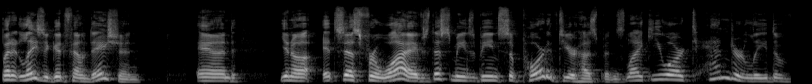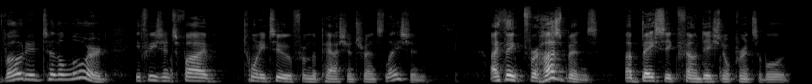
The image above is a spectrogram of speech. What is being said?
but it lays a good foundation. And, you know, it says for wives, this means being supportive to your husbands, like you are tenderly devoted to the Lord. Ephesians 5 22 from the Passion Translation. I think for husbands, a basic foundational principle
